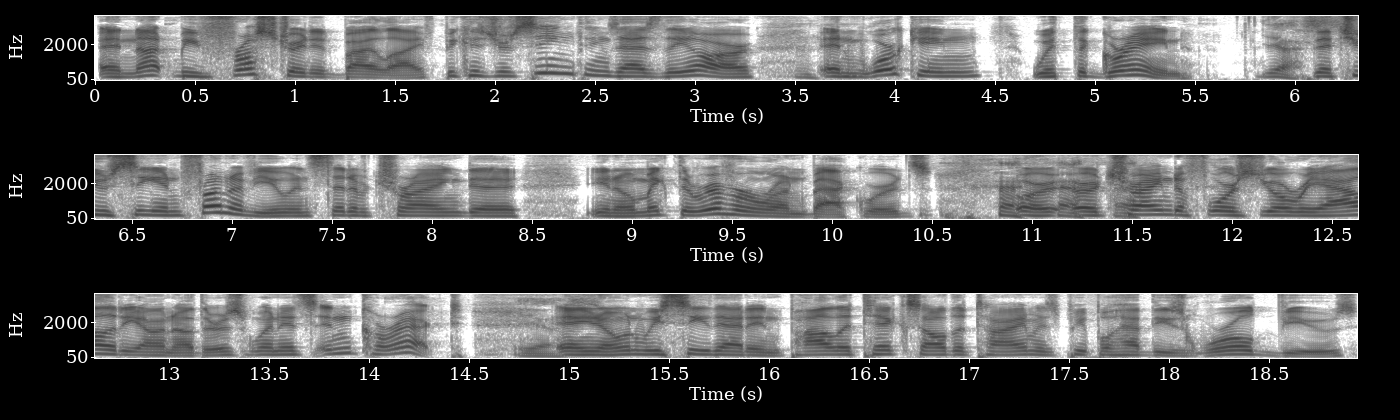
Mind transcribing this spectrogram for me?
and not be frustrated by life because you're seeing things as they are and mm-hmm. working with the grain Yes. that you see in front of you instead of trying to, you know, make the river run backwards or, or trying to force your reality on others when it's incorrect. Yes. And, you know, and we see that in politics all the time as people have these worldviews,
